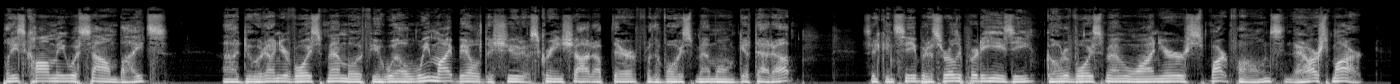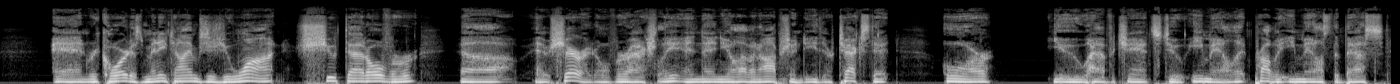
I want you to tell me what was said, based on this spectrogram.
please call me with sound bites. Uh, do it on your voice memo, if you will. We might be able to shoot a screenshot up there for the voice memo and get that up so you can see, but it's really pretty easy. Go to voice memo on your smartphones, and they are smart, and record as many times as you want. Shoot that over. Uh, share it over actually, and then you'll have an option to either text it or you have a chance to email it. Probably email's the best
